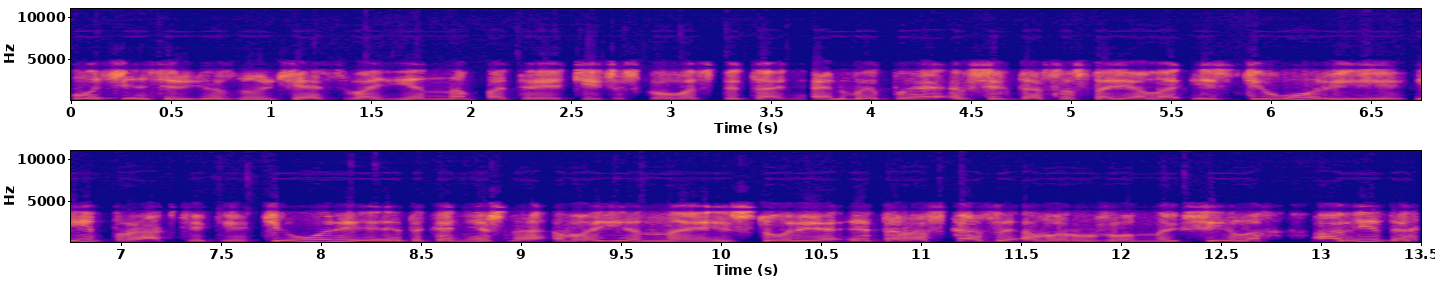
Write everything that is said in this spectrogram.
очень серьезную часть военно-патриотического воспитания. НВП всегда состояла из теории и практики. Теория – это, конечно, военная история, это рассказы о вооруженных силах, о видах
